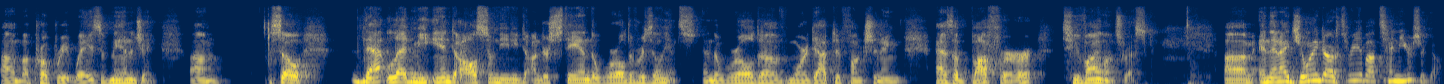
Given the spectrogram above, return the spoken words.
um, appropriate ways of managing. Um, so that led me into also needing to understand the world of resilience and the world of more adaptive functioning as a buffer to violence risk. Um, and then I joined R3 about 10 years ago.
